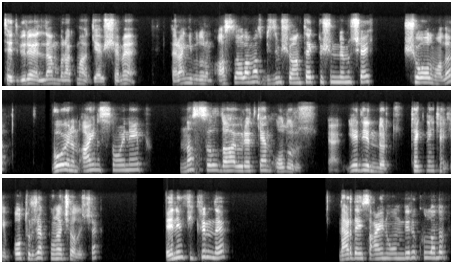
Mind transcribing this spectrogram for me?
tedbiri elden bırakma, gevşeme, herhangi bir durum asla olamaz. Bizim şu an tek düşündüğümüz şey şu olmalı. Bu oyunun aynısını oynayıp nasıl daha üretken oluruz? Yani 7-24 teknik ekip oturacak buna çalışacak. Benim fikrim de neredeyse aynı 11'i kullanıp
